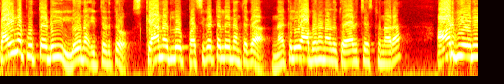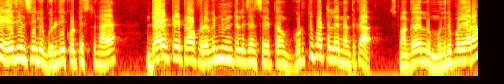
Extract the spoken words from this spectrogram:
పైన పుత్తడి లోన ఇత్తడితో స్కానర్లు పసిగట్టలేనంతగా నకిలీ ఆభరణాలు తయారు చేస్తున్నారా? ఆర్బీఐనే ఏజెన్సీలు బురిడీ కొట్టిస్తున్నాయా? డైరెక్టరేట్ ఆఫ్ రెవెన్యూ ఇంటెలిజెన్స్ సైతం గుర్తుపట్టలేనంతగా స్మగ్లర్లు ముదిరిపోయారా?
